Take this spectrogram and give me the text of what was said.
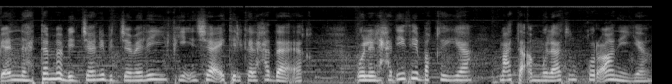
بأن نهتم بالجانب الجمالي في إنشاء تلك الحدائق وللحديث بقية مع تأملات قرآنية.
